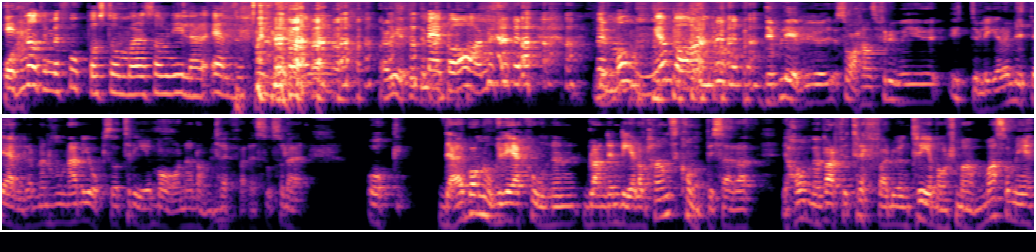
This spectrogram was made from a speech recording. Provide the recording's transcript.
Är det någonting med fotbollsdomare som gillar äldre kvinnor? Jag vet inte. med men barn? med många barn? Det blev ju så. Hans fru är ju ytterligare lite äldre men hon hade ju också tre barn när de träffades och sådär. Och där var nog reaktionen bland en del av hans kompisar att Jaha, men varför träffar du en trebarnsmamma som är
